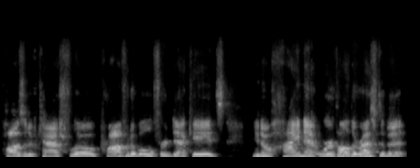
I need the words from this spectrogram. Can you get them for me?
positive cash flow, profitable for decades, you know, high net worth, all the rest of it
